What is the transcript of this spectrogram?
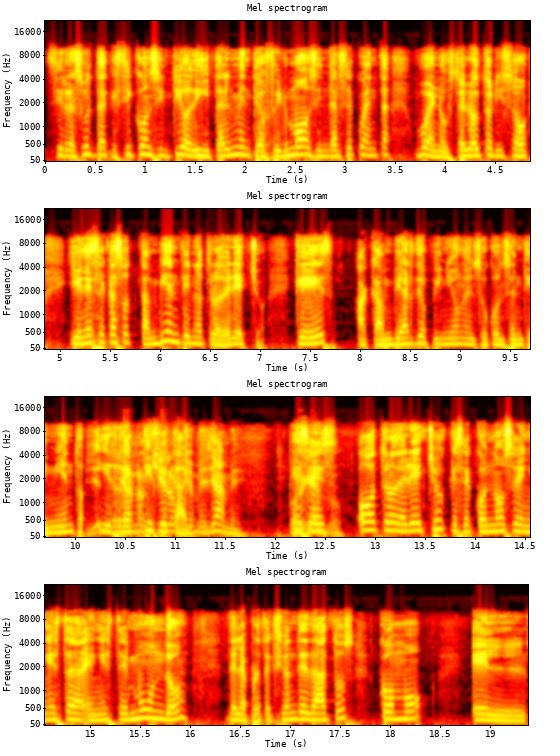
si resulta que sí consintió digitalmente o firmó sin darse cuenta, bueno, usted lo autorizó y en ese caso también tiene otro derecho, que es a cambiar de opinión en su consentimiento y, rectificar. No quiero que me llame. Ese es otro derecho que se conoce en esta en este mundo de la protección de datos como el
